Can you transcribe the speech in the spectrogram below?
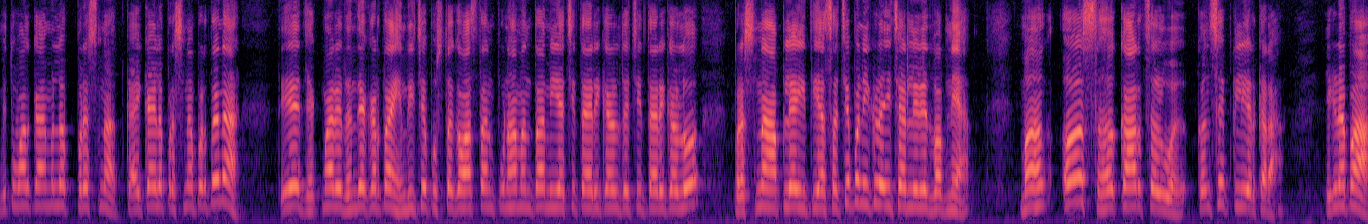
मी तुम्हाला काय म्हणलं? प्रश्नात. काय कायला प्रश्न पडतंय ना? ते झकमारे धंदे करता हिंदीचे पुस्तकं वाचता आणि पुन्हा म्हणता मी याची तयारी करलो त्याची तयारी करलो. प्रश्न आपल्या इतिहासाचे पण इकडे विचारलेले आहेत बाबन्या मग असहकार चळवळ. कन्सेप्ट क्लिअर करा. इकडे पहा.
